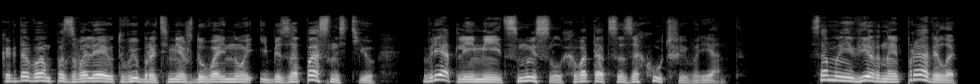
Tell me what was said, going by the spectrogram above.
Когда вам позволяют выбрать между войной и безопасностью, вряд ли имеет смысл хвататься за худший вариант. Самое верное правило,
